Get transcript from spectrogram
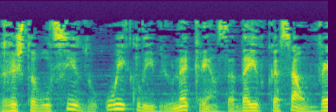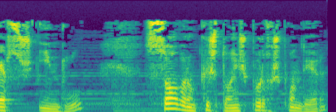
Restabelecido o equilíbrio na crença da educação versus índolo, sobram questões por responder,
